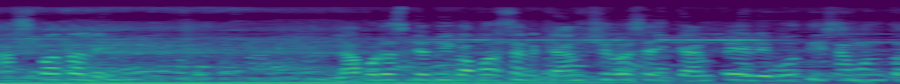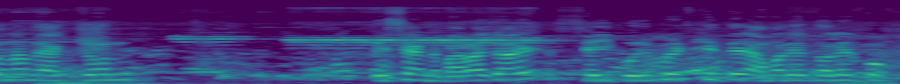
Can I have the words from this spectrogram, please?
হাসপাতালে ল্যাপারোস্কোপিক অপারেশন ক্যাম্প ছিল, সেই ক্যাম্পে রেবতী সামন্ত নামে একজন পেশেন্ট মারা যায়। সেই পরিপ্রেক্ষিতে আমাদের দলের পক্ষ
